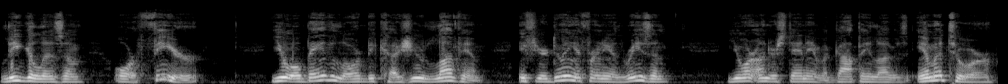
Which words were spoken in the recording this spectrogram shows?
legalism, or fear. You obey the Lord because you love him. If you're doing it for any other reason, your understanding of agape love is immature.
